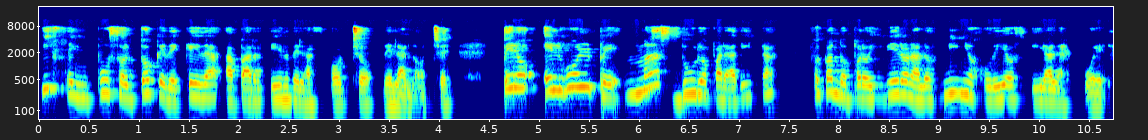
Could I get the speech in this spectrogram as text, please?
y se impuso el toque de queda a partir de las 8 de la noche. Pero el golpe más duro para Dita fue cuando prohibieron a los niños judíos ir a la escuela.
